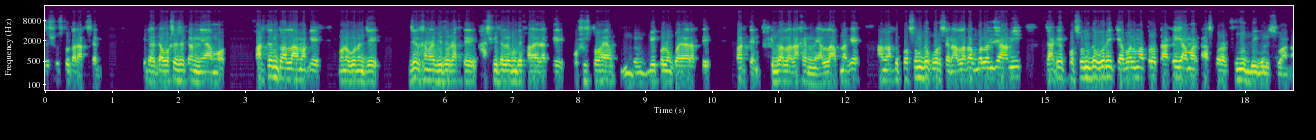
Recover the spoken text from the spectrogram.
যে সুস্থতা রাখছেন, এটা একটা অশেষ একটা নিয়ামত। পারতেন তো আল্লাহ আমাকে মনে করেন যে জেলখানার ভিতর রাখতে হসপিটালের মধ্যে ফালায় রাখতে, অসুস্থ হয়ে, বেকলঙ্ক হয়ে রাখতে পারতেন, কিন্তু আল্লাহ রাখেন নাই। আল্লাহ আপনাকে, আমাকে পছন্দ করছেন। আল্লাহ পাক বলেন যে আমি যাকে পছন্দ করি, কেবলমাত্র তাকেই আমার কাজ করার সুযোগ দিই বলি সুহানা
